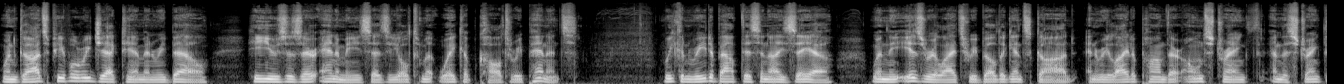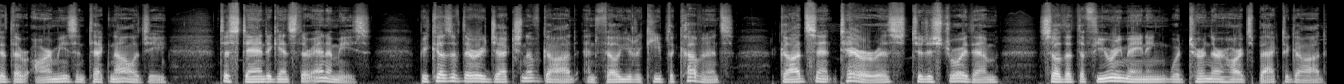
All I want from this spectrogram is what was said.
When God's people reject Him and rebel, He uses their enemies as the ultimate wake up call to repentance. We can read about this in Isaiah when the Israelites rebelled against God and relied upon their own strength and the strength of their armies and technology to stand against their enemies. Because of their rejection of God and failure to keep the covenants, God sent terrorists to destroy them so that the few remaining would turn their hearts back to God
